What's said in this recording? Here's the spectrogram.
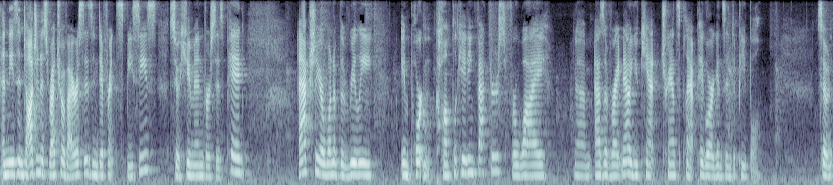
And these endogenous retroviruses in different species, so human versus pig, actually are one of the really important complicating factors for why, um, as of right now, you can't transplant pig organs into people. So,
